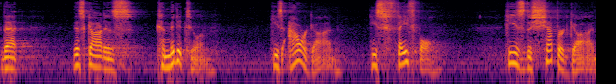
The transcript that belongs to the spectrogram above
that this God is committed to him. He's our God, he's faithful. He's the shepherd God.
